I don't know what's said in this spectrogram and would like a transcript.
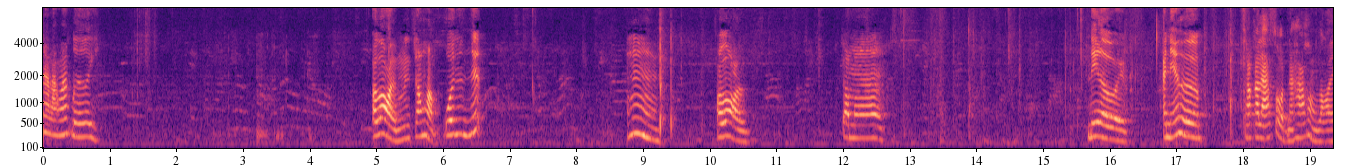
น่ารักมากเลย อร่อยมันจะหอมกล้วยนิดๆ อืม อร่อยต่อมา นี่เลย อันนี้คือช็อกโกแลตสดนะคะ ของร้อย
